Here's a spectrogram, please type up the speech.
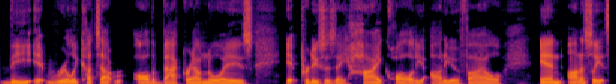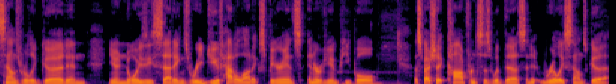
The it really cuts out all the background noise. It produces a high quality audio file. And honestly, it sounds really good in you know noisy settings. Reed, you've had a lot of experience interviewing people, especially at conferences with this, and it really sounds good.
